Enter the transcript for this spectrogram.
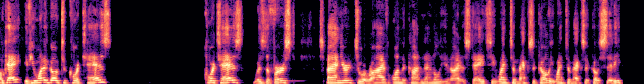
Okay, if you want to go to Cortez, Cortez was the first Spaniard to arrive on the continental United States. He went to Mexico. He went to Mexico City.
